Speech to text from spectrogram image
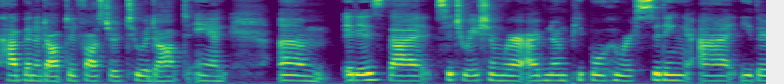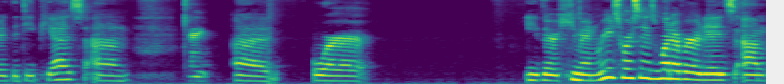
have been adopted, fostered to adopt. And um, it is that situation where I've known people who are sitting at either the DPS um, uh, or either human resources, whatever it is, um,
